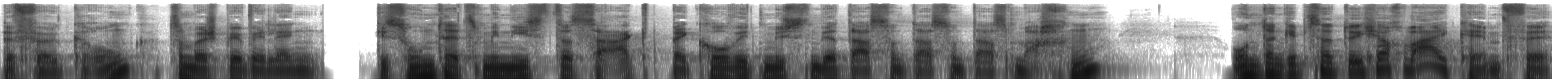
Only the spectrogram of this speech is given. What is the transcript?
Bevölkerung, zum Beispiel weil ein Gesundheitsminister sagt, bei Covid müssen wir das und das und das machen. Und dann gibt es natürlich auch Wahlkämpfe.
